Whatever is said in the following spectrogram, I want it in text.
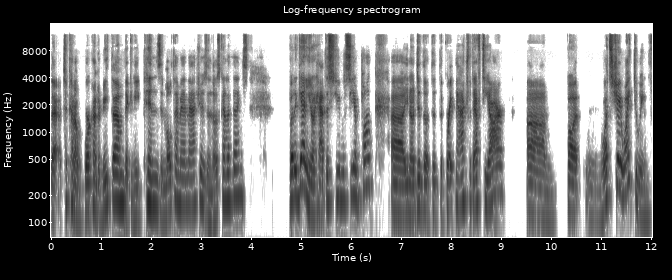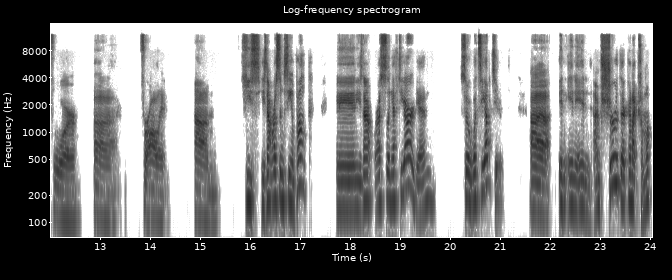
that to kind of work underneath them. They can eat pins in multi-man matches and those kind of things. But again, you know, had this feud with CM Punk. Uh, you know, did the, the, the great match with FTR. Um, but what's Jay White doing for uh for All In? Um, he's he's not wrestling CM Punk and he's not wrestling FTR again. So what's he up to? Uh, in in in, I'm sure they're gonna come up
